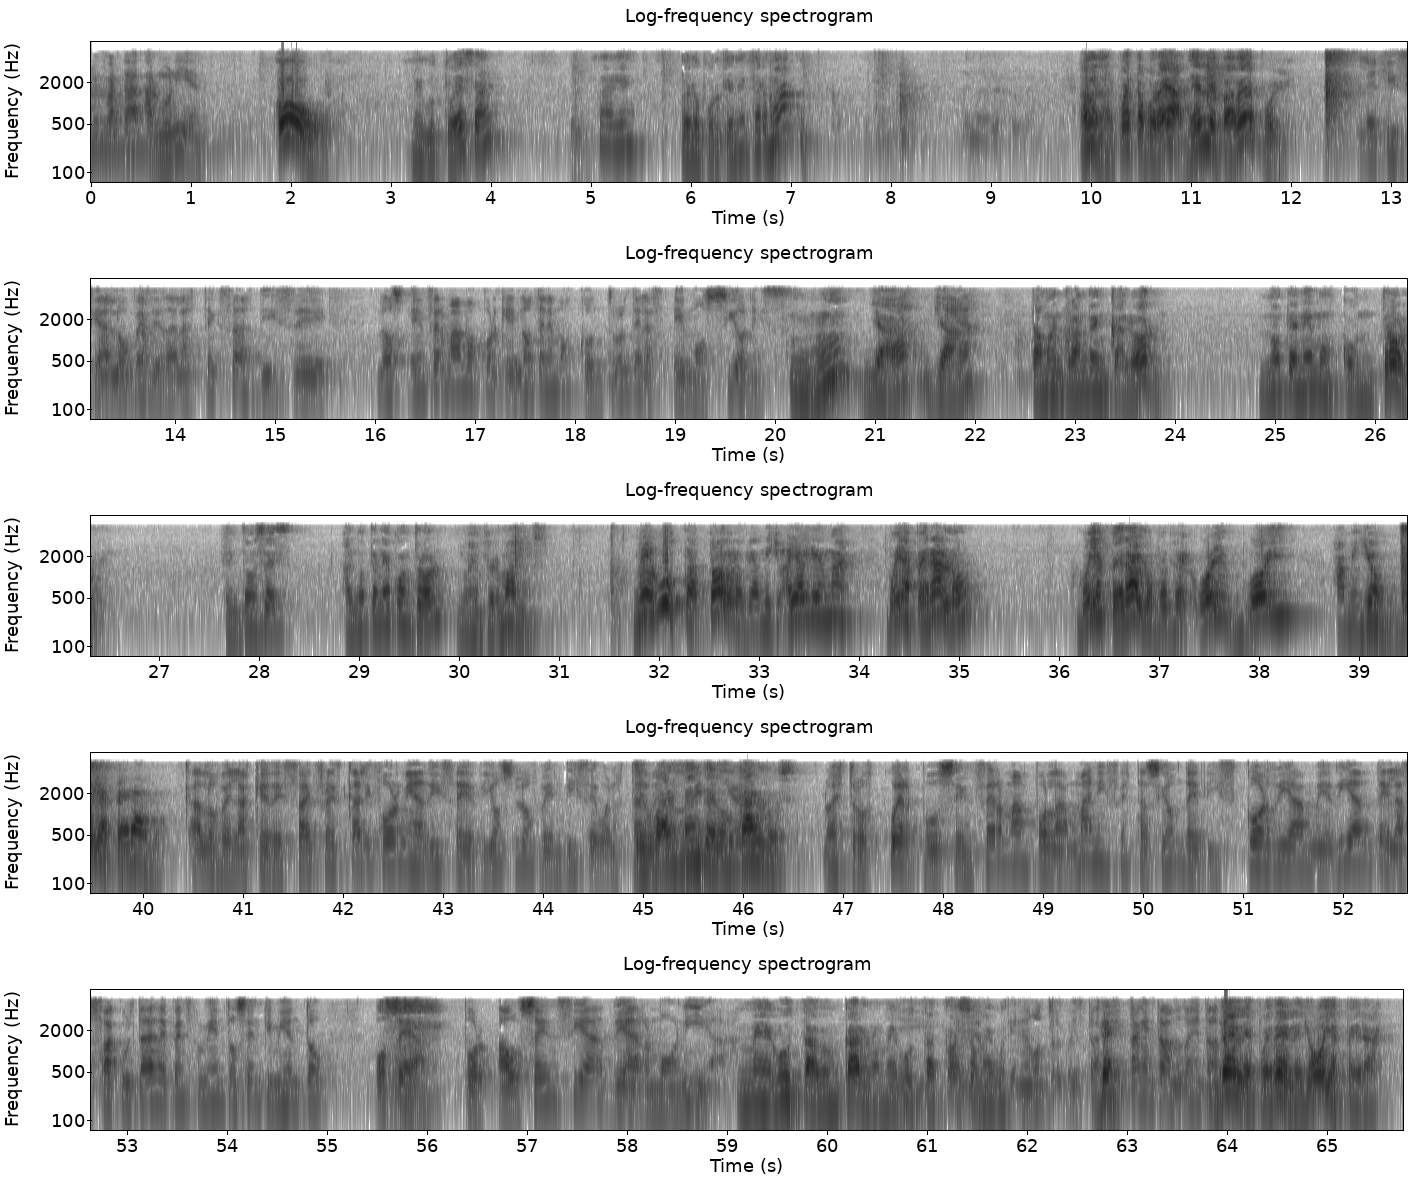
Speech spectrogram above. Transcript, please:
Le falta armonía. Oh, me gustó esa. Está bien. Pero ¿por qué no enfermamos? Ah, la respuesta por allá. Denle para ver, pues. Leticia López de Dallas, Texas, dice, nos enfermamos porque no tenemos control de las emociones. Ujú, Ya, ya. Estamos entrando en calor. No tenemos control. Entonces, al no tener control, nos enfermamos. Me gusta todo lo que han dicho. ¿Hay alguien más? Voy a esperarlo. Voy a esperarlo porque hoy voy a millón. Voy a esperarlo. Carlos Velázquez de Cypress, California, dice, Dios los bendice. Buenas tardes. Igualmente, don. Carlos. Nuestros cuerpos se enferman por la manifestación de discordia mediante las facultades de pensamiento, sentimiento, o sea, por ausencia de armonía. Me gusta, don Carlos, me gusta, Y todo eso me gusta. otro- están, están entrando, están entrando. Dele, pues dele, yo voy a esperar.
